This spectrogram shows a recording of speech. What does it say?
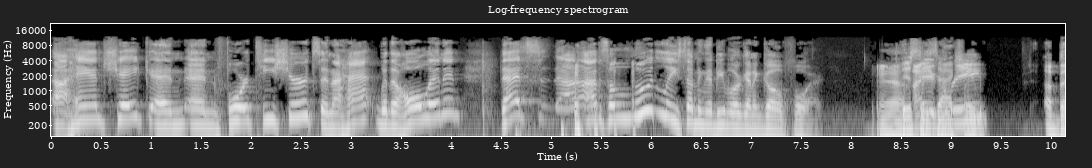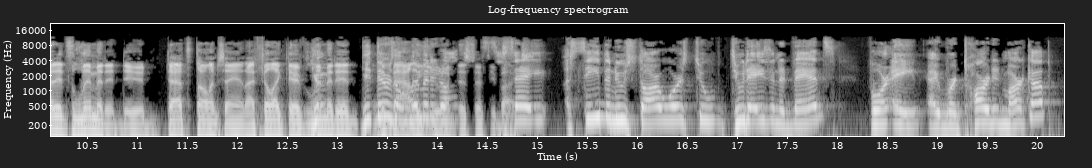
a handshake and and four t-shirts and a hat with a hole in it? That's uh, absolutely something that people are going to go for. Yeah, This I is agree. actually- uh, but it's limited, dude. That's all I'm saying. I feel like they've You- limited Th- the There's a limited of this fifty bucks. Say, uh, see the new Star Wars two two days in advance for a, a retarded markup.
